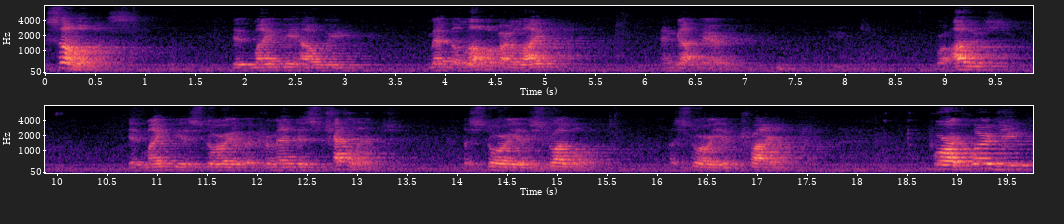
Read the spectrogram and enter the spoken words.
some of us, it might be how we met the love of our life and got married. Others, it might be a story of a tremendous challenge, a story of struggle, a story of triumph. For our clergy,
